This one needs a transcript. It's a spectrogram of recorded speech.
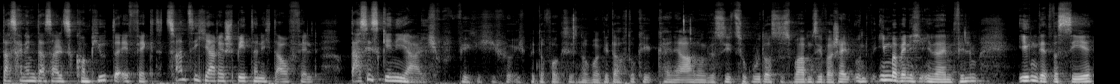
dass einem das als Computereffekt 20 Jahre später nicht auffällt. Das ist genial. Ich, wirklich, ich, ich bin davor gesessen und habe mir gedacht, okay, keine Ahnung, das sieht so gut aus, das haben sie wahrscheinlich. Und immer wenn ich in einem Film irgendetwas sehe,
